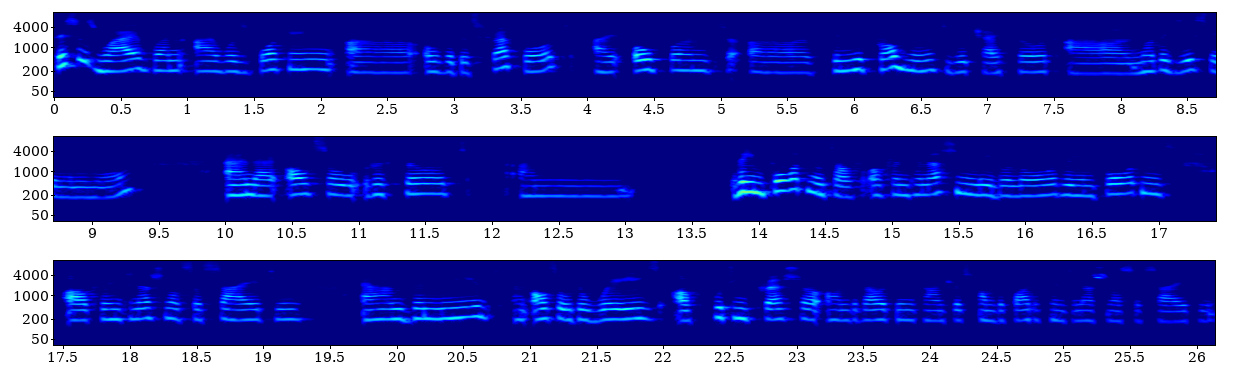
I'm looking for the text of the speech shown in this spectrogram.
this is why when I was working uh, over this report, I opened uh, the new problems which I thought are not existing anymore. And I also referred um, the importance of, of international labor law, the importance of the international society, and the need and also the ways of putting pressure on developing countries from the part of international society.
